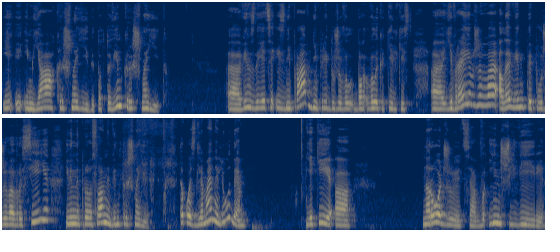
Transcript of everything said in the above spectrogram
ім'я Кришнаїди, тобто він Кришнаїд. Е, Він, здається, із Дніпра. В Дніпрі дуже велика кількість е, євреїв живе, але він, типу, живе в Росії, і він не православний, він кришнаїд. Так ось для мене люди, які е, народжуються в іншій вірі,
